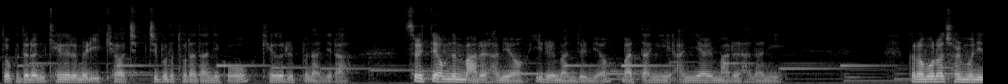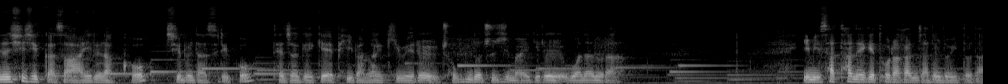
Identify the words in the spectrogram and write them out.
또 그들은 게으름을 익혀 집집으로 돌아다니고 게으를 뿐 아니라 쓸데없는 말을 하며 일을 만들며 마땅히 아니할 말을 하나니 그러므로 젊은이는 시집가서 아이를 낳고 집을 다스리고 대적에게 비방할 기회를 조금도 주지 말기를 원하노라. 이미 사탄에게 돌아간 자들도 있도다.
